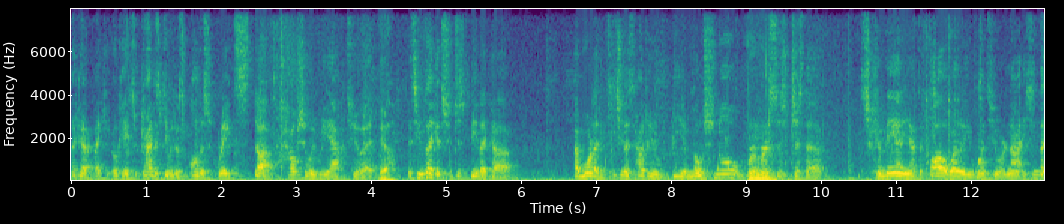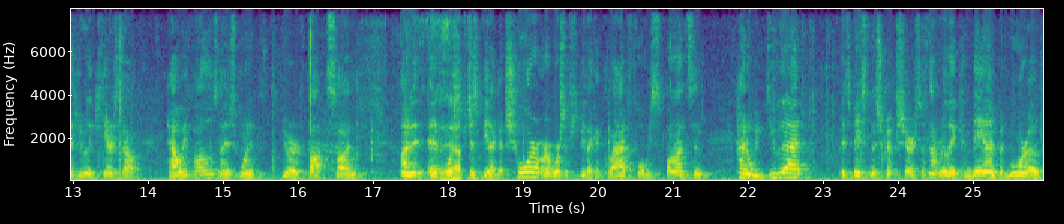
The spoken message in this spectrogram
like a, like, okay, so God has given us all this great stuff. How should we react to it? Yeah. It seems like it should just be like a, a more like teaching us how to be emotional mm. versus just a command you have to follow whether you want to or not. It seems like he really cares about how he follows, and I just wanted your thoughts on on it, if yeah. worship should just be like a chore or worship should be like a glad full response, and how do we do that? It's based in the scripture, so it's not really a command, but more of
